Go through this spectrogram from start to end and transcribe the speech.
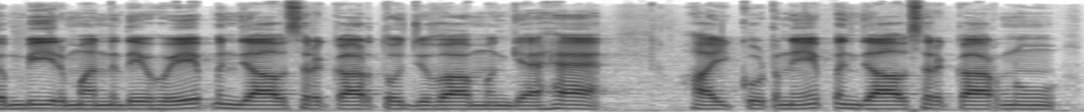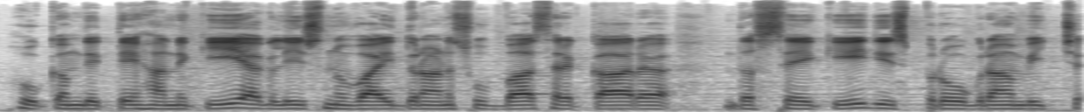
ਗੰਭੀਰ ਮੰਨਦੇ ਹੋਏ ਪੰਜਾਬ ਸਰਕਾਰ ਤੋਂ ਜਵਾਬ ਮੰਗਿਆ ਹੈ। ਹਾਈ ਕੋਰਟ ਨੇ ਪੰਜਾਬ ਸਰਕਾਰ ਨੂੰ ਹੁਕਮ ਦਿੱਤੇ ਹਨ ਕਿ ਅਗਲੀ ਸੁਣਵਾਈ ਦੌਰਾਨ ਸੂਬਾ ਸਰਕਾਰ ਦੱਸੇ ਕਿ ਜਿਸ ਪ੍ਰੋਗਰਾਮ ਵਿੱਚ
